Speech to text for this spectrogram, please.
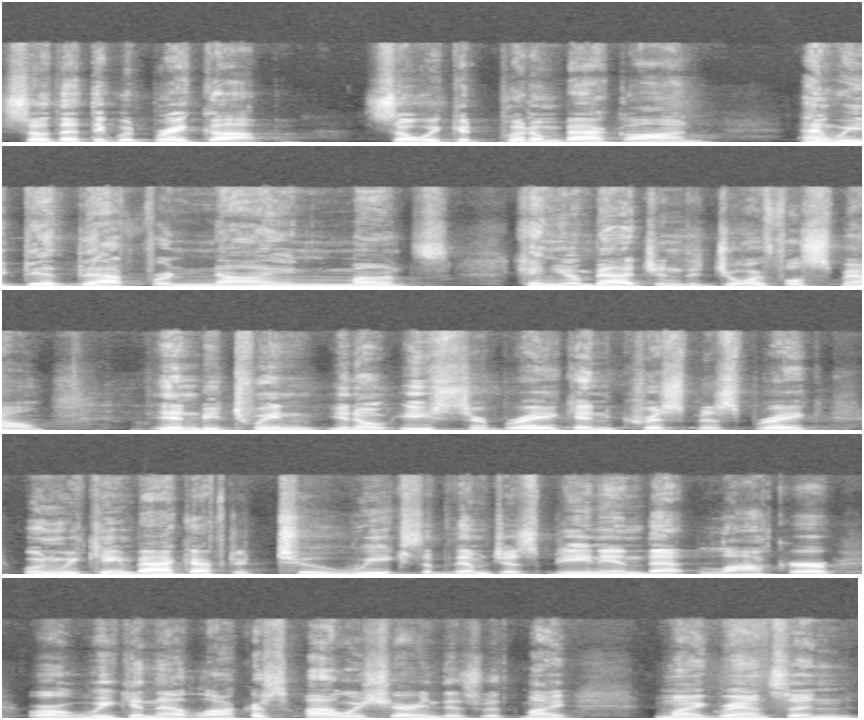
so that they would break up so we could put them back on. And we did that for nine months. Can you imagine the joyful smell in between, you know, Easter break and Christmas break when we came back after two weeks of them just being in that locker or a week in that locker? So I was sharing this with my, my grandson,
